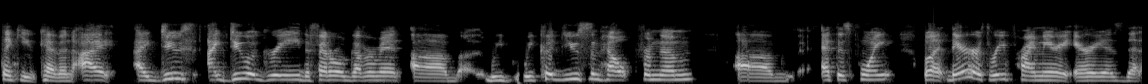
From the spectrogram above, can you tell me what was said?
thank you kevin i i do i do agree the federal government um, we we could use some help from them um, at this point. But there are three primary areas that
